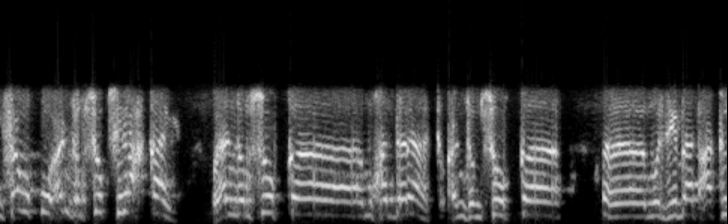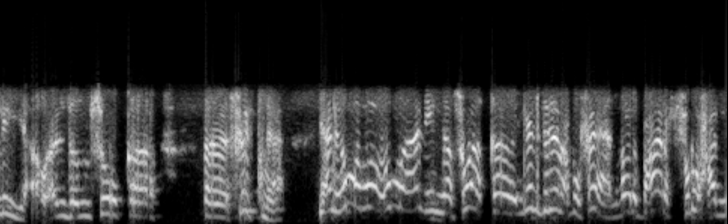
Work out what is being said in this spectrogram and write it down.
يسوقوا عندهم سوق سلاح قايم وعندهم سوق آه، مخدرات وعندهم سوق آه، آه، مذهبات عقلية أو عندهم سوق فتنة. يعني هم هم هذه الأسواق يقدروا يلعبوا فيها. الغرب عارف روح ان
